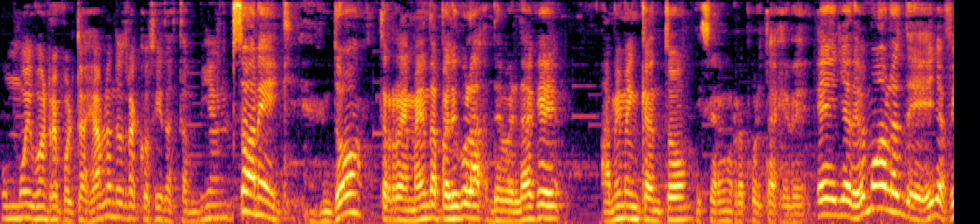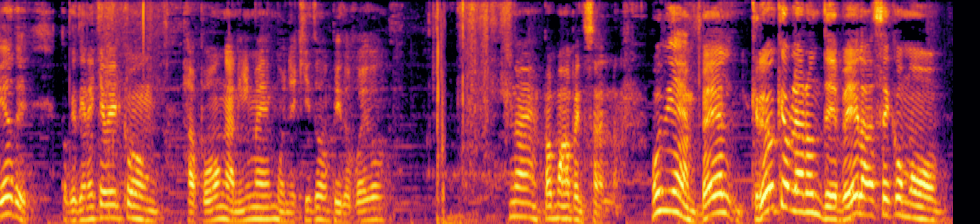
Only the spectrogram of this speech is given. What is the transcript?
un muy buen reportaje. Hablan de otras cositas también. Sonic 2, tremenda película, de verdad que a mí me encantó, hicieron un reportaje de ella. Debemos hablar de ella, fíjate, porque tiene que ver con Japón, anime, muñequitos, videojuegos. vamos a pensarlo. Muy bien, Bell. Creo que hablaron de Bell hace como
